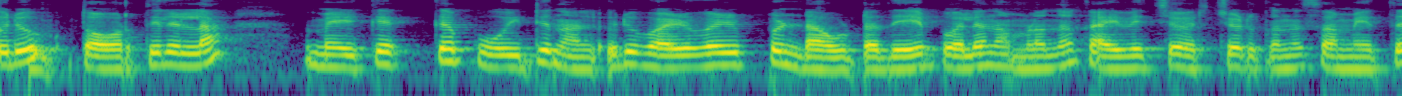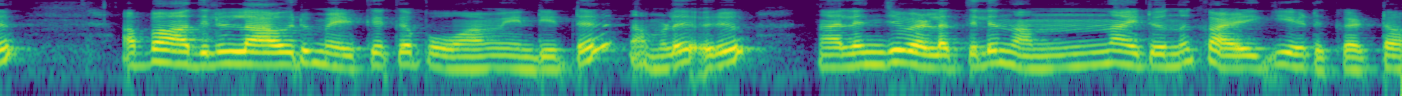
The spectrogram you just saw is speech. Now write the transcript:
ഒരു തോർത്തിലുള്ള മെഴുക്കൊക്കെ പോയിട്ട് നല്ല ഒരു വഴുവഴുപ്പ് ഉണ്ടാവും കേട്ടോ. അതേപോലെ നമ്മളൊന്ന് കൈവച്ച് ഉരച്ചെടുക്കുന്ന സമയത്ത്. അപ്പോൾ അതിലുള്ള ആ ഒരു മെഴുക്കൊക്കെ പോകാൻ വേണ്ടിയിട്ട് നമ്മൾ ഒരു നാലഞ്ച് വെള്ളത്തിൽ നന്നായിട്ടൊന്ന് കഴുകിയെടുക്കട്ടോ. കേട്ടോ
